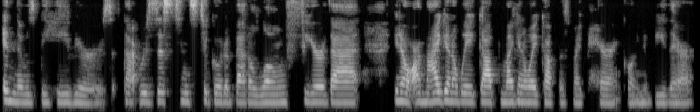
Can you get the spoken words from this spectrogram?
in those behaviors, that resistance to go to bed alone, fear that, you know, am I going to wake up? Am I going to wake up? Is my parent going to be there?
